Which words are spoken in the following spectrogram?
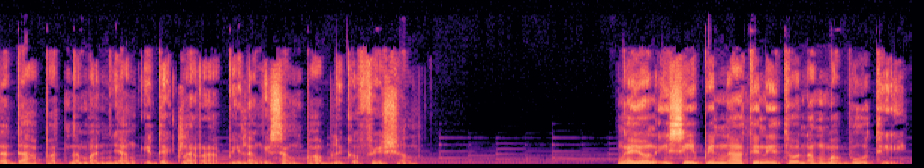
na dapat naman niyang ideklara bilang isang public official? Ngayon isipin natin ito ng mabuti.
